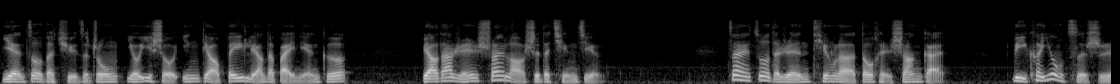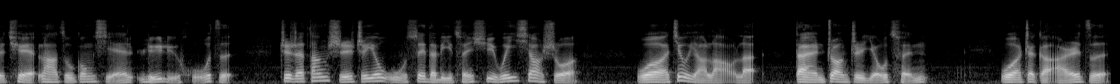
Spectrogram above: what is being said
演奏的曲子中有一首音调悲凉的百年歌，表达人衰老时的情景。在座的人听了都很伤感。李克用此时却拉足弓弦，捋捋胡子，指着当时只有五岁的李存勖微笑说：“我就要老了，但壮志犹存。我这个儿子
